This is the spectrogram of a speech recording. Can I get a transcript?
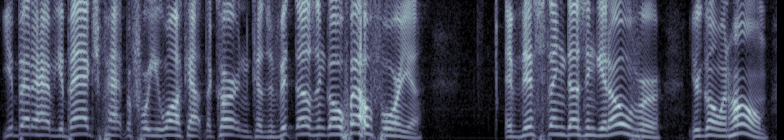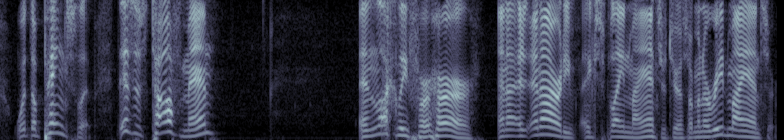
You better have your bags packed before you walk out the curtain because if it doesn't go well for you, if this thing doesn't get over, you're going home with a pink slip. This is tough, man. And luckily for her, and I and I already explained my answer to her, so I'm going to read my answer.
